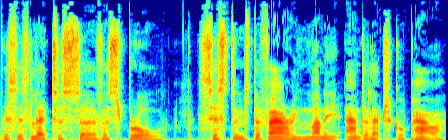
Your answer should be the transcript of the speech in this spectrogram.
This has led to server sprawl, systems devouring money and electrical power.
